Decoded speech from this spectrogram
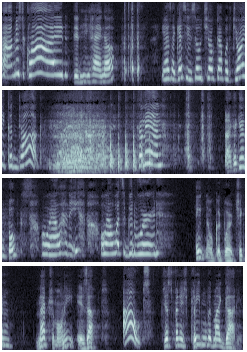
uh, Mr. Clyde. Did he hang up? Yes, I guess he was so choked up with joy he couldn't talk. Come in. Back again, folks. Oh, Al, honey. Oh, Al, what's a good word? Ain't no good word, chicken. Matrimony is out. Out. Just finished pleading with my guardian,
